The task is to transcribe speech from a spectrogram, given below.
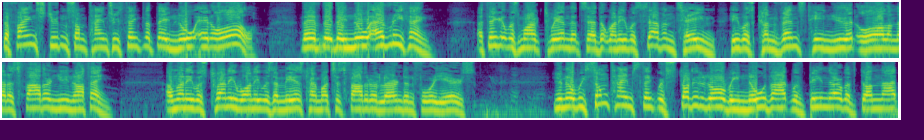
to find students sometimes who think that they know it all. They, they, they know everything. I think it was Mark Twain that said that when he was 17, he was convinced he knew it all and that his father knew nothing. And when he was 21, he was amazed how much his father had learned in four years. You know, we sometimes think we've studied it all, we know that, we've been there, we've done that.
